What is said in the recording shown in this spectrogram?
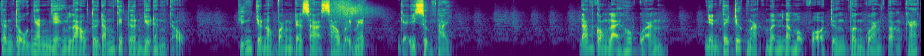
Thân thủ nhanh nhẹn lao tới đấm cái tên vừa đánh cậu, Khiến cho nó văng ra xa 6-7 mét, Gãy xương tay. Đám còn lại hốt quảng Nhìn thấy trước mặt mình là một võ trường vân hoàn toàn khác.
